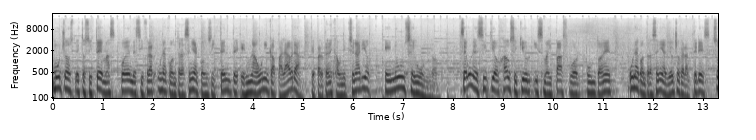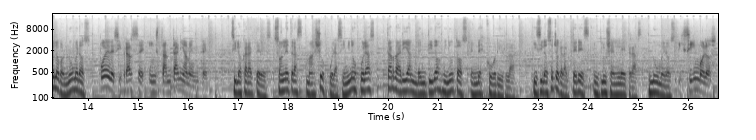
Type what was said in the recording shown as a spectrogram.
Muchos de estos sistemas pueden descifrar una contraseña consistente en una única palabra que pertenezca a un diccionario en un segundo. Según el sitio howsecureismypassword.net, una contraseña de 8 caracteres solo con números puede descifrarse instantáneamente. Si los caracteres son letras mayúsculas y minúsculas, tardarían 22 minutos en descubrirla. Y si los 8 caracteres incluyen letras, números y símbolos,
